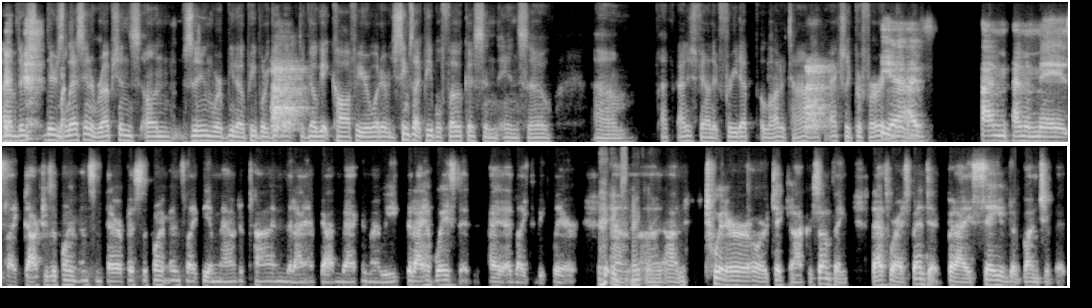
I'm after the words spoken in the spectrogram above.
Um, there's there's less interruptions on Zoom where you know people are getting up to go get coffee or whatever. It seems like people focus, and and so um, I, I just found it freed up a lot of time. I actually prefer it. Yeah, I've I'm I'm amazed like doctor's appointments and therapist appointments, like the amount of time that I have gotten back in my week that I have wasted. I, would like to be clear. exactly. Um, on, on Twitter or TikTok or something. That's where I spent it, but I saved a bunch of it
